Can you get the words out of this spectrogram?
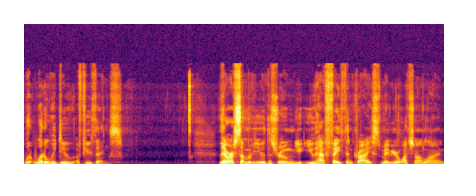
what, what do we do? A few things. There are some of you in this room, you, you have faith in Christ. Maybe you're watching online.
